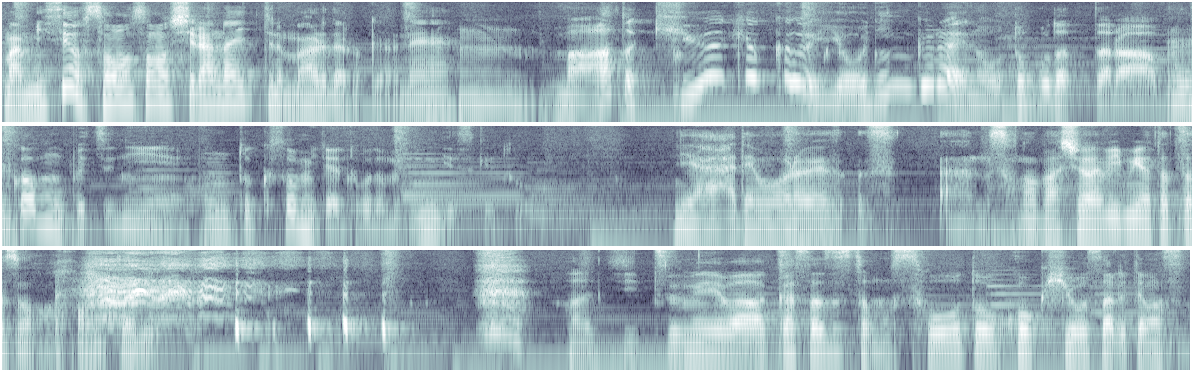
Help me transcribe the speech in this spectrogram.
まあ店をそもそも知らないっていうのもあるだろうけどね、うん、まああと究極4人ぐらいの男だったらうん。僕はもう別に本当クソみたいなところでもいいんですけど、いやーでも俺すあのその場所は微妙だったぞ本当に まあ、実名は明かさずとも相当酷評されてます、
